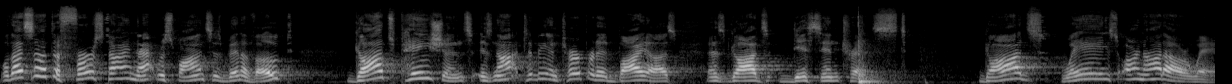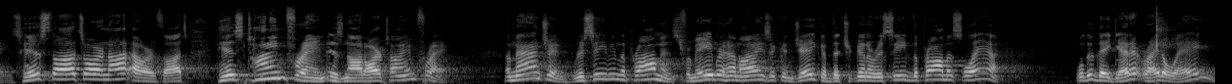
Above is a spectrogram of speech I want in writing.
Well, that's not the first time that response has been evoked. God's patience is not to be interpreted by us as God's disinterest. God's ways are not our ways. His thoughts are not our thoughts. His time frame is not our time frame. Imagine receiving the promise from Abraham, Isaac, and Jacob that you're going to receive the promised land. Well, did they get it right away?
